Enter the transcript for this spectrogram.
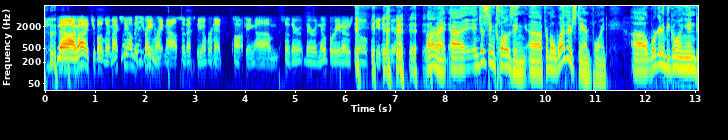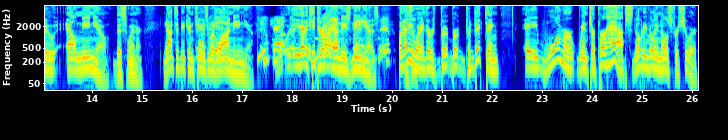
no, I'm not at Chipotle. I'm actually on the train right now, so that's the overhead talking. Um, so there, there are no burritos, no fajitas here. All right. Uh, and just in closing, uh, from a weather standpoint, uh, we're going to be going into El Nino this winter, not to be confused with La Nina. You got to keep your eye on these Ninas. But anyway, they're pr- pr- predicting a warmer winter, perhaps. Nobody really knows for sure.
